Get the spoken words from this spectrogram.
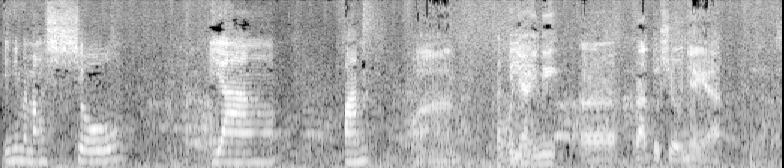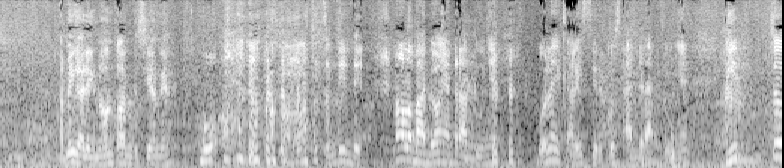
ini memang show yang fun. Fun. Tapi- Pokoknya ini eh, ratu show-nya ya. Tapi nggak ada yang nonton kesian ya. Bu, sedih deh. Emang lebah doang yang ratunya. Boleh kali sirkus ada ratunya. Gitu.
